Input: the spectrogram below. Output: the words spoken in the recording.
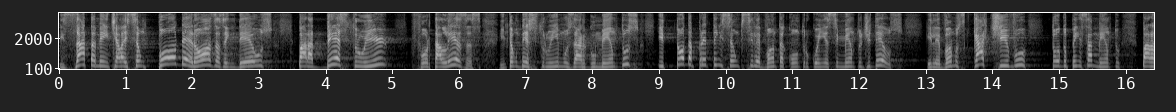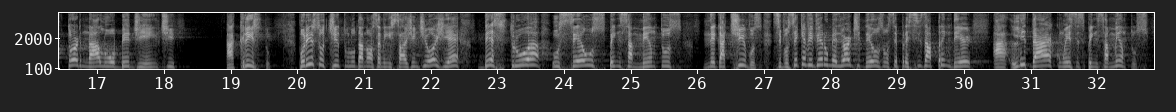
Exatamente, elas são poderosas em Deus para destruir fortalezas. Então destruímos argumentos e toda pretensão que se levanta contra o conhecimento de Deus e levamos cativo todo pensamento para torná-lo obediente a Cristo. Por isso, o título da nossa mensagem de hoje é: Destrua os seus pensamentos negativos. Se você quer viver o melhor de Deus, você precisa aprender a lidar com esses pensamentos.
